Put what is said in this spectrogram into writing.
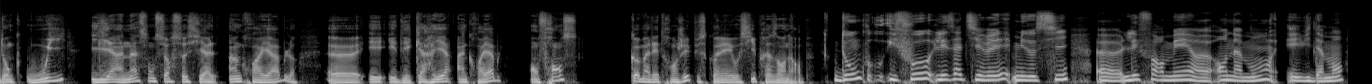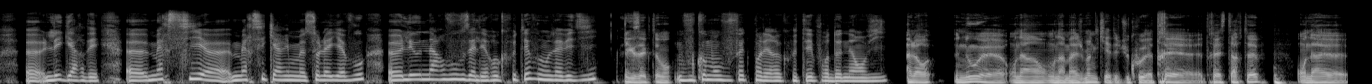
Donc oui, il y a un ascenseur social incroyable euh, et, et des carrières incroyables en France comme à l'étranger, puisqu'on est aussi présent en Europe. Donc, il faut les attirer, mais aussi euh, les former euh, en amont et évidemment euh, les garder. Euh, merci, euh, merci Karim Soleil à vous. Euh, Léonard, vous, vous allez recruter, vous nous l'avez dit? Exactement. Vous, comment vous faites pour les recruter, pour donner envie? Alors, nous, euh, on, a, on a un management qui est du coup très, très start-up. On a euh,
